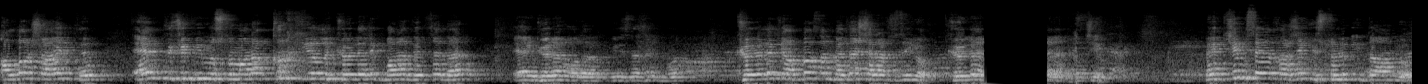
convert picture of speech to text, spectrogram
Allah şahittir. En küçük bir Müslümana 40 yıllık kölelik bana verseler, eğer görev olarak birisine söyleyeyim bu, kölelik yapmazsam benden şerefsizlik yok. Köle. Ben kimseye karşı üstünlük iddiam yok.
